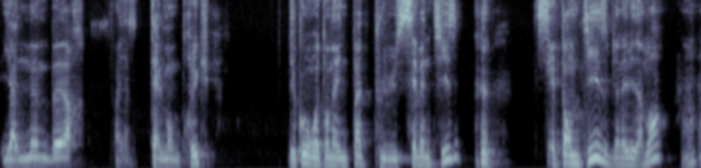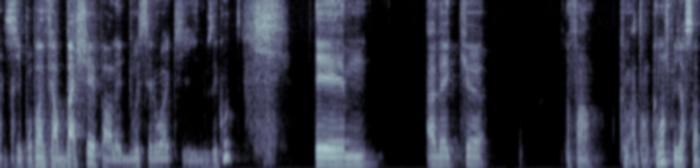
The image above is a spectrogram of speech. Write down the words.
il y a Number. Enfin, il y a tellement de trucs. Du coup, on retourne à une patte plus 70s, 70s, bien évidemment, hein, pour pas me faire bâcher par les Bruxellois qui nous écoutent. Et euh, avec. euh, enfin, attends, comment je peux dire ça?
